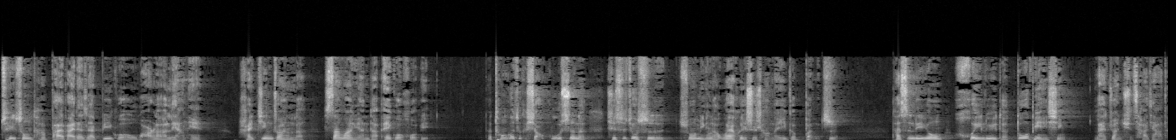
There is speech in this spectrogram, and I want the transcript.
最终他白白的在 B 国玩了两年，还净赚了三万元的 A 国货币。那通过这个小故事呢，其实就是说明了外汇市场的一个本质，它是利用汇率的多变性来赚取差价的。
